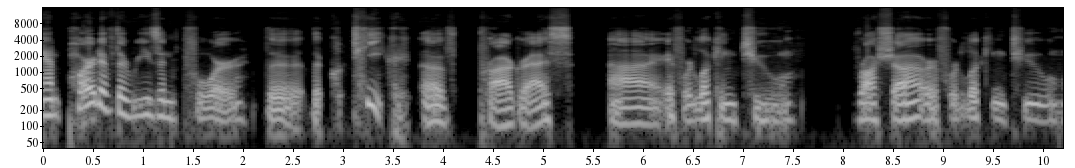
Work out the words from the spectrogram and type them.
And part of the reason for the the critique of progress, uh, if we're looking to Russia or if we're looking to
